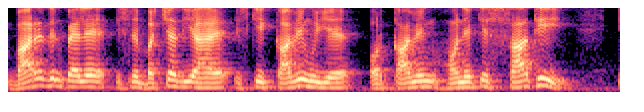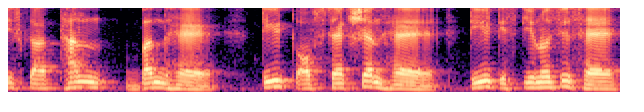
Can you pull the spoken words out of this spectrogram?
बारह दिन पहले इसने बच्चा दिया है, इसकी काविंग हुई है और काविंग होने के साथ ही इसका थन बंद है। टीट ऑब्स्ट्रैक्शन है, टीट स्टीनोसिस है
